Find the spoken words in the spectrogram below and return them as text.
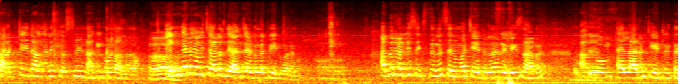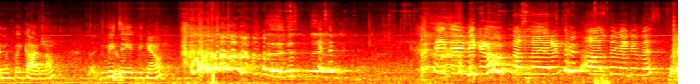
കറക്റ്റ് ചെയ്ത് അങ്ങനെ ക്വസ്റ്റൻ ഉണ്ടാക്കിക്കൊണ്ട് വന്നതാണ് എങ്ങനെ ചോദിച്ചാലും ധ്യാൻ ചേട്ടന്റെ പേര് പറയണം. അപ്പൊ ട്വന്റി സിക്സ്ത്തിന് സിനിമ തിയേറ്ററിൽ റിലീസാണ് അപ്പം എല്ലാരും തിയേറ്ററിൽ തന്നെ പോയി കാണണം. വിജയിപ്പിക്കണം. വിജയിപ്പിക്കണം. നന്നായിട്ട് ഓൾ ദി വെരി ബെസ്റ്റ്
